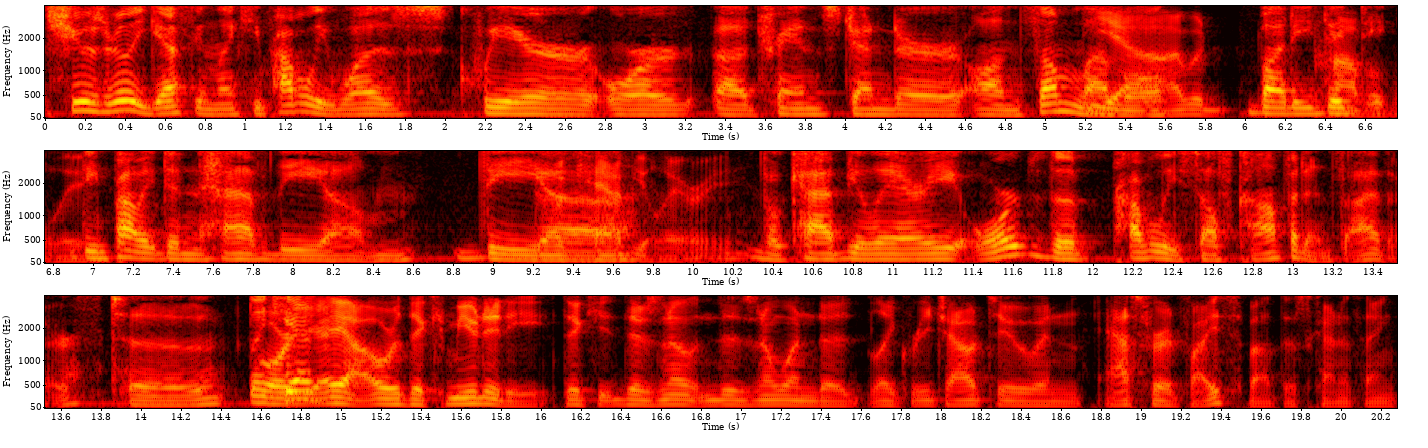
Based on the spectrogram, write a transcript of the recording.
she was really guessing, like, he probably was queer or uh, transgender on some level. Yeah, I would But he did, probably. he probably didn't have the, um, the, uh, vocabulary. vocabulary or the probably self confidence either to like or had- yeah, yeah, or the community. The, there's no there's no one to like reach out to and ask for advice about this kind of thing.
